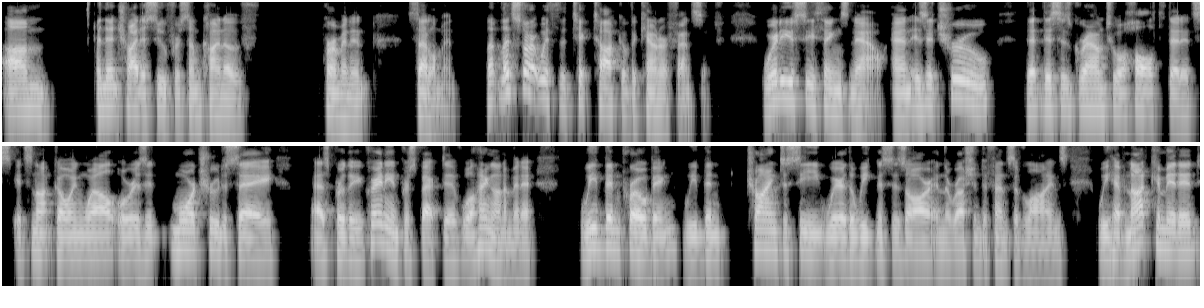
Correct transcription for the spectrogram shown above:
Um, and then try to sue for some kind of permanent settlement. Let, us start with the tick-tock of the counteroffensive. Where do you see things now? And is it true that this is ground to a halt, that it's it's not going well, or is it more true to say, as per the Ukrainian perspective, well, hang on a minute, we've been probing, we've been trying to see where the weaknesses are in the Russian defensive lines. We have not committed,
